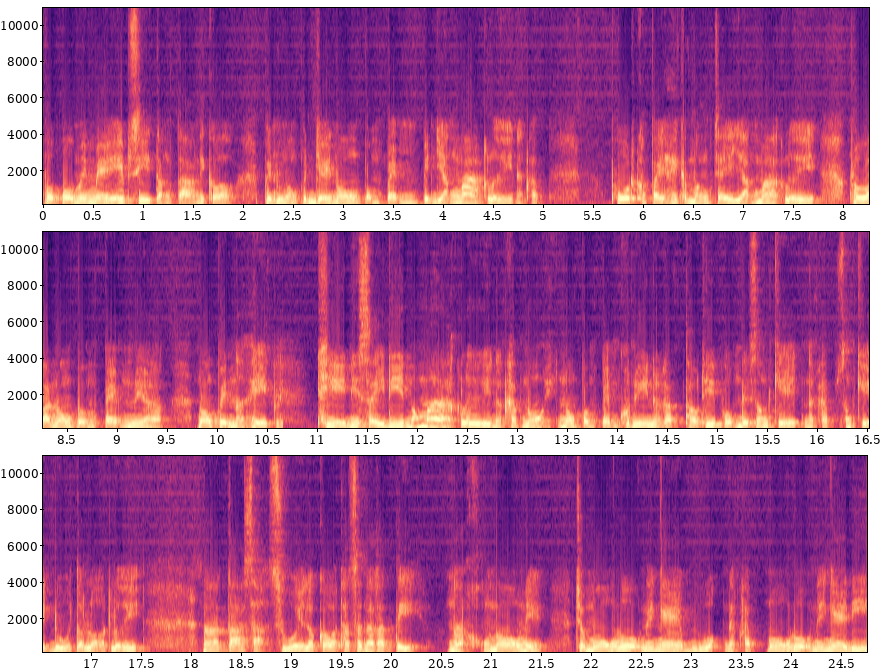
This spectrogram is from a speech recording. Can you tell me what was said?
พ่อพ่อแม่แม่ FC ต่างๆ นี่ก็เป็นห่วงเป็นใยน้องปอมแปมเป็นอย่างมากเลยนะครับ โพสต์เข้าไปให้กำลังใจอย่างมากเลย เพราะว่าน้องปอมแปมเนี่ยน้องเป็นนางเอกที่นิสัยดีมากๆเลยนะครับน้องน้องปอมแปมคนนี้นะครับ เท่าที่ผมได้สังเกตนะครับ สังเกตดูตลอดเลย หน้าตาสะสวยแล้วก็ทัศนคตินะของน้องเนี่ยจะมองโลกในแง่บวกนะครับ มองโลกในแง่ดี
